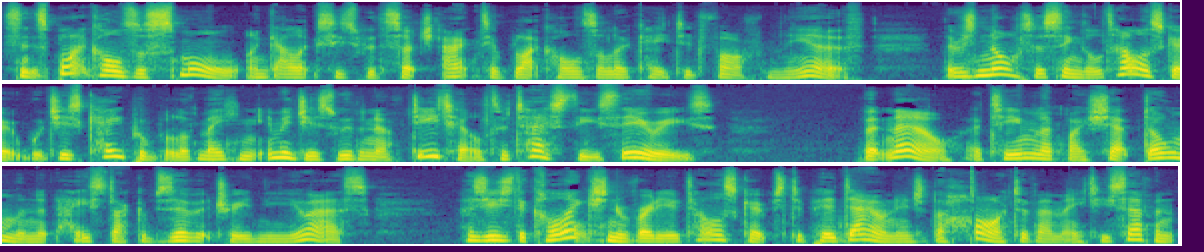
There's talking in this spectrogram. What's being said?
Since black holes are small and galaxies with such active black holes are located far from the Earth, there is not a single telescope which is capable of making images with enough detail to test these theories. But now, a team led by Shep Doeleman at Haystack Observatory in the US has used a collection of radio telescopes to peer down into the heart of M87,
